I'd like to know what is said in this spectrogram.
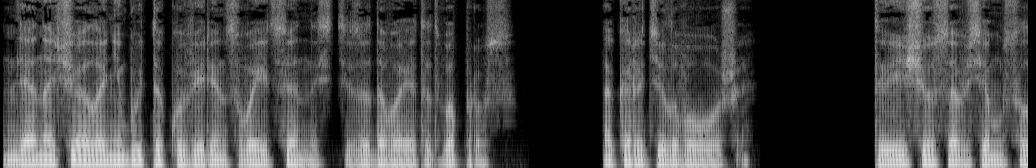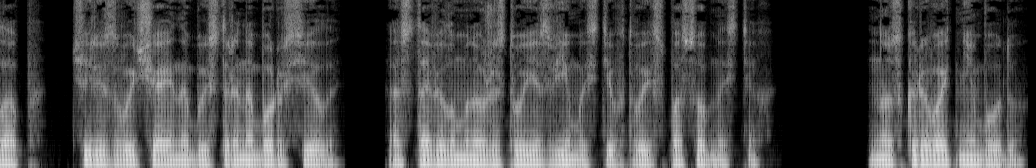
«Для начала не будь так уверен в своей ценности, задавая этот вопрос». Окоротил его Оши. «Ты еще совсем слаб, чрезвычайно быстрый набор силы, оставил множество уязвимостей в твоих способностях. Но скрывать не буду.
